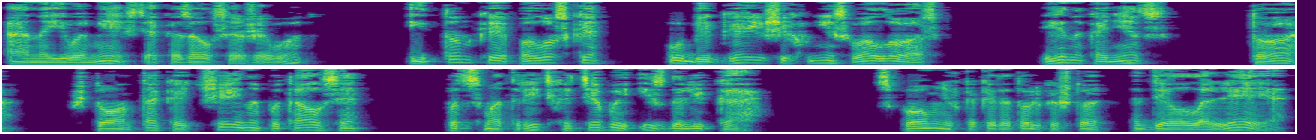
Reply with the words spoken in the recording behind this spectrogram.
а на его месте оказался живот и тонкая полоска убегающих вниз волос. И, наконец, то, что он так отчаянно пытался подсмотреть хотя бы издалека. Вспомнив, как это только что делала Лея,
